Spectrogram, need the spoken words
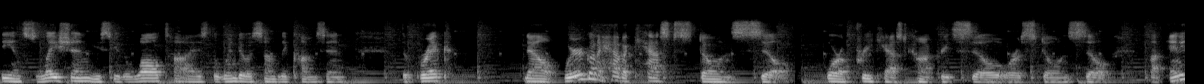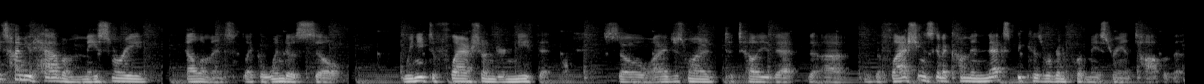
The insulation, you see the wall ties, the window assembly comes in, the brick. Now we're going to have a cast stone sill or a precast concrete sill or a stone sill. Uh, anytime you have a masonry element like a windowsill, we need to flash underneath it. So I just wanted to tell you that the, uh, the flashing is going to come in next because we're going to put masonry on top of it.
